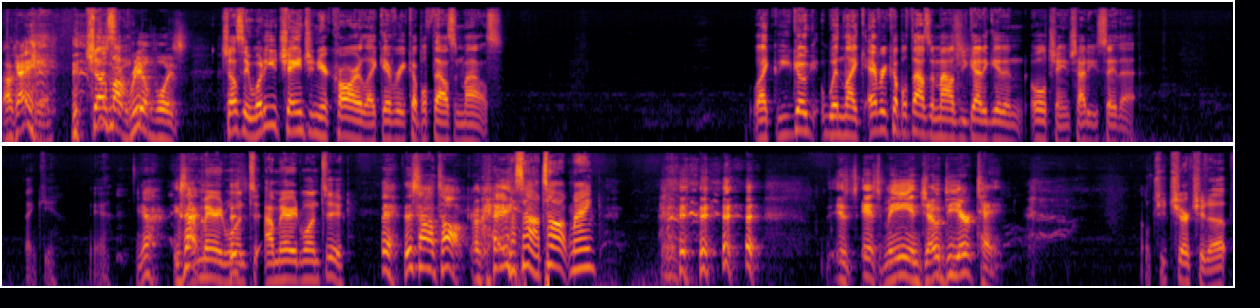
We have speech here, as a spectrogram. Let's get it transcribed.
Okay, this is my Chelsea. real voice. Chelsea, what do you change in your car like every couple thousand miles? Like you go when like every couple thousand miles you got to get an oil change. How do you say that? Thank you. Yeah. Yeah, exactly. I married This- one. T- I married one too. Yeah, this is how I talk. Okay, That's how I talk, man. it's it's me and Joe Dirt. Don't you church it up.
